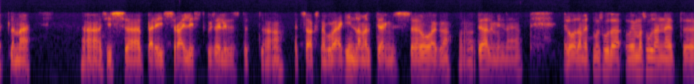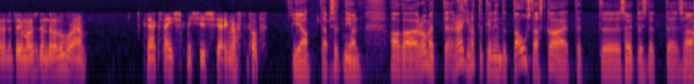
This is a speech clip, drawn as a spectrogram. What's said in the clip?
ütleme äh, siis päris rallist kui sellisest, et, et saaks nagu vähe kindlamalt järgmisesse hooaega peale minna ja ja loodame, et mul suuda, või ma suudan need, need võimalused endale luua ja ja eks näis, mis siis järgmine aasta toob. Ja täpselt nii on. aga Roomet, räägi natuke enda taustast ka, et, et äh, sa ütlesid, et äh, sa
